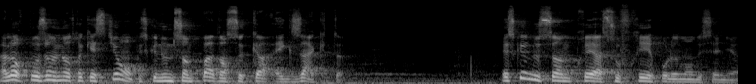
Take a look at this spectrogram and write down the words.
Alors posons une autre question, puisque nous ne sommes pas dans ce cas exact. Est-ce que nous sommes prêts à souffrir pour le nom du Seigneur?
